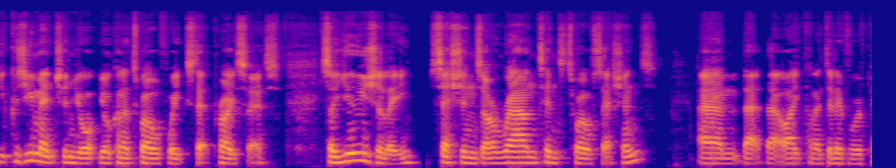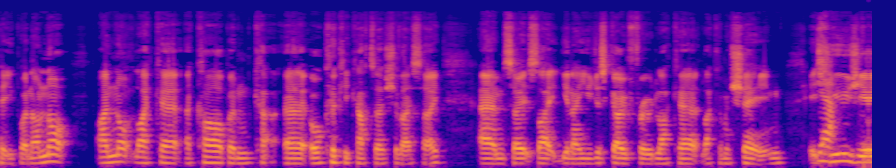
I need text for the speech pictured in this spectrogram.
because you, you, mentioned your, your kind of 12 week step process. So, usually sessions are around 10 to 12 sessions um, that, that I kind of deliver with people. And I'm not, I'm not like a, a carbon cut, uh, or cookie cutter, should I say? Um, so it's like you know you just go through like a like a machine. It's yeah. usually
